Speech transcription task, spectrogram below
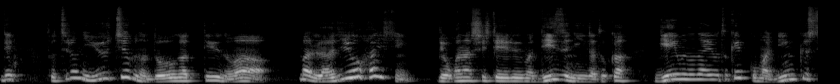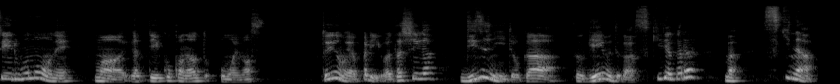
でそちらの YouTube の動画っていうのは、まあ、ラジオ配信でお話ししている、まあ、ディズニーだとかゲームの内容と結構まあリンクしているものをね、まあ、やっていこうかなと思いますというのもやっぱり私がディズニーとかそのゲームとか好きだから、まあ、好きな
